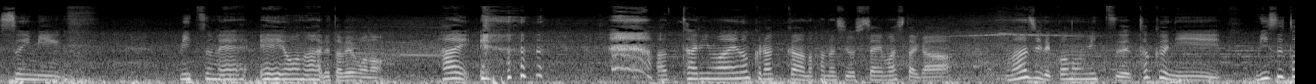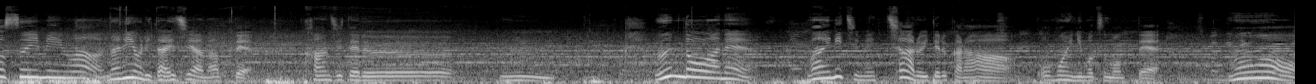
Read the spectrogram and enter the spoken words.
睡眠。3つ目栄養のある食べ物。はい。当たり前のクラッカーの話をしちゃいましたがマジでこの3つ特に水と睡眠は何より大事やなって感じてる。うん。運動はね毎日めっちゃ歩いてるから重い荷物持って。もう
